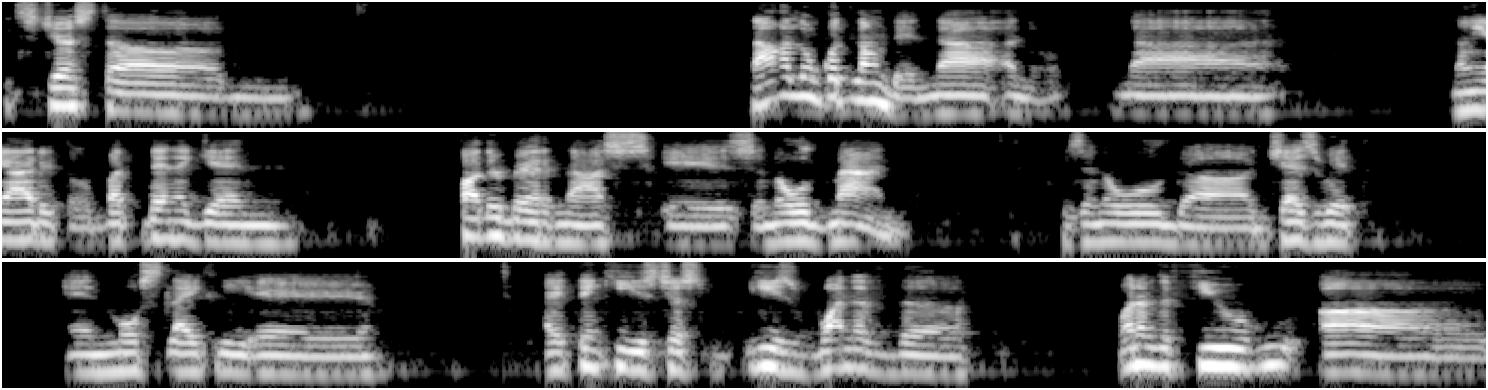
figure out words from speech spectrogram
It's just um nakakalungkot lang din na ano na nangyari to. But then again, Father Bernas is an old man. He's an old uh, Jesuit and most likely eh, I think he's just he's one of the one of the few uh,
